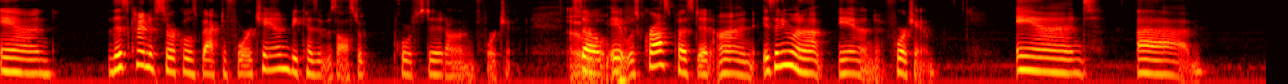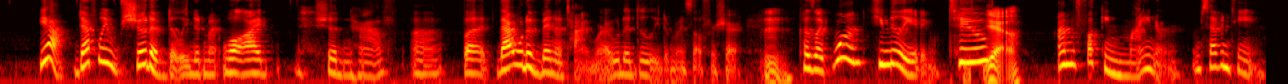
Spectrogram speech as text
And this kind of circles back to 4chan because it was also posted on 4chan. So Oh. it was cross posted on Is Anyone Up and 4chan. And um, yeah, definitely should have deleted my. Well, I shouldn't have, uh, but that would have been a time where I would have deleted myself for sure. Mm. Because, like, one, humiliating. Two, Yeah. I'm a fucking minor. I'm 17.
